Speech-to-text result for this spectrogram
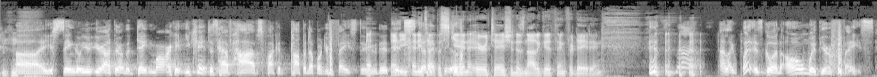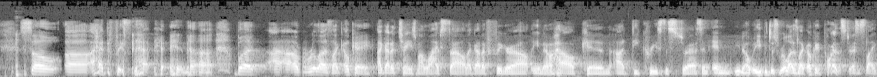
mm-hmm. uh, you're single, you're, you're, out there on the dating market. You can't just have hives popping, popping up on your face, dude. It, any any type of skin irritation is not a good thing for dating. it's not. I like, what is going on with your face? so uh, I had to fix that, and uh, but I, I, realized like, okay, I got to change my lifestyle. I got to figure out, you know, how can I decrease the stress, and and you know, even just realize like, okay, part of the stress is like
